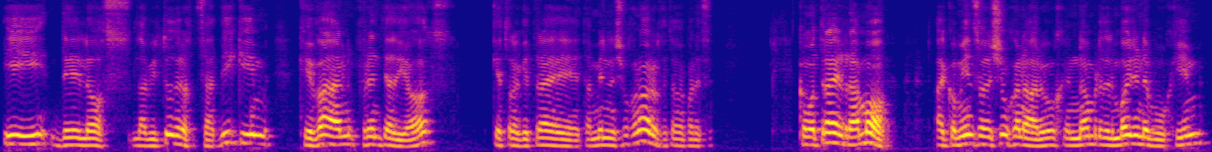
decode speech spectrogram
y de los, la virtud de los tzadikim que van frente a Dios, que esto es lo que trae también el Shulchan Aruch, esto me parece. Como trae el Ramó al comienzo del Shulchan Aruch, en nombre del Moire Nebuchim,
